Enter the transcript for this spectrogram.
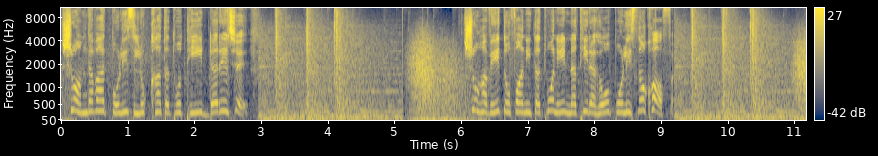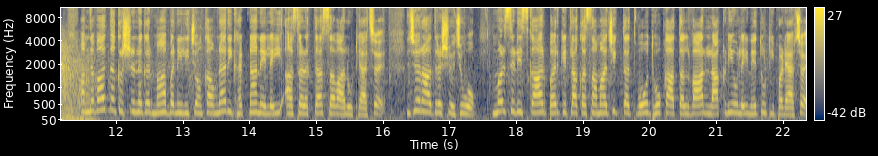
શું અમદાવાદ પોલીસ લુખ્ખા તત્વોથી ડરે છે? શું હવે તોફાની તત્વોને નથી રહ્યો પોલીસનો ખોફ? અમદાવાદના કૃષ્ણનગરમાં બનેલી ચોંકાવનારી ઘટનાને લઈ આ સળગતા સવાલ ઉઠ્યા છે. જરા દ્રશ્યો જુઓ. મર્સિડીઝ કાર પર કેટલાક અસામાજિક તત્વો, ધોકા, તલવાર, લાકડીઓ લઈને તૂટી પડ્યા છે.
